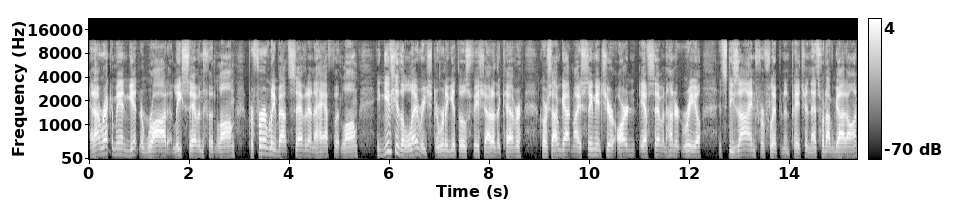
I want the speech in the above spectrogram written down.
And I recommend getting a rod at least seven foot long, preferably about seven and a half foot long. It gives you the leverage to really get those fish out of the cover. Of course, I've got my signature Ardent F700 reel. It's designed for flipping and pitching. That's what I've got on.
